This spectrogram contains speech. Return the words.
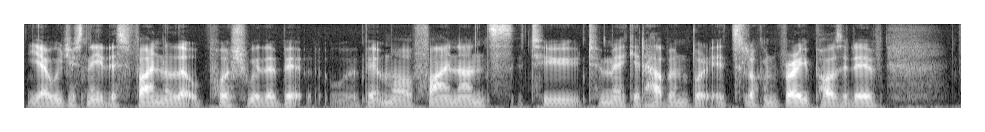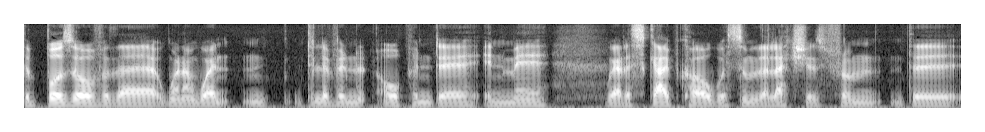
Yeah, we just need this final little push with a bit, a bit more finance to to make it happen. But it's looking very positive the buzz over there when I went and delivered an open day in May. We had a Skype call with some of the lecturers from the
